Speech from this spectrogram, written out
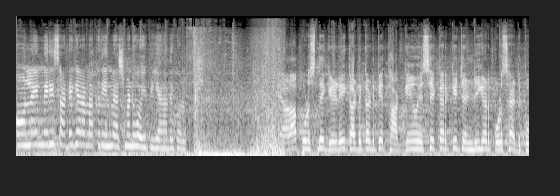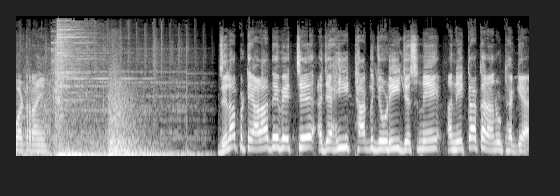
ਆਨਲਾਈਨ ਮੇਰੀ 11.5 ਲੱਖ ਦੀ ਇਨਵੈਸਟਮੈਂਟ ਹੋਈ ਪਈ ਆ ਇਹਨਾਂ ਦੇ ਕੋਲ। ਪਟਿਆਲਾ ਪੁਲਿਸ ਦੇ ਗੇੜੇ ਕੱਢ ਕੱਢ ਕੇ ਥੱਕ ਗਏ ਹੋ, ਇਸੇ ਕਰਕੇ ਚੰਡੀਗੜ੍ਹ ਪੁਲਿਸ ਹੈੱਡਕੁਆਟਰ ਆਏ ਜ਼ਿਲ੍ਹਾ ਪਟਿਆਲਾ ਦੇ ਵਿੱਚ ਅਜਿਹੀ ਠੱਗ ਜੋੜੀ ਜਿਸ ਨੇ ਅਨੇਕਾਂ ਘਰਾਂ ਨੂੰ ਠੱਗਿਆ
